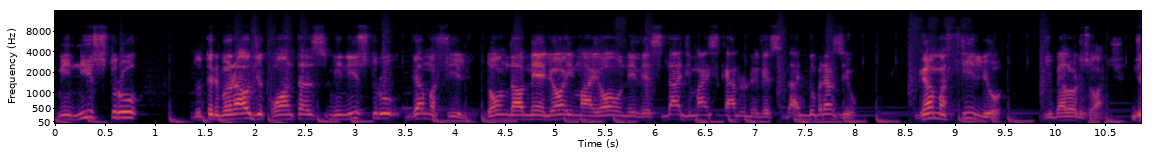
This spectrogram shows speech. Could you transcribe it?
ministro do Tribunal de Contas, ministro Gama Filho, dono da melhor e maior universidade, mais cara universidade do Brasil. Gama Filho, de Belo Horizonte, de,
